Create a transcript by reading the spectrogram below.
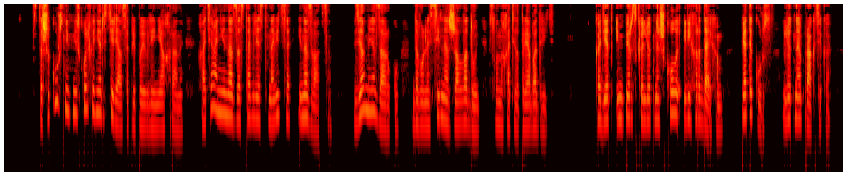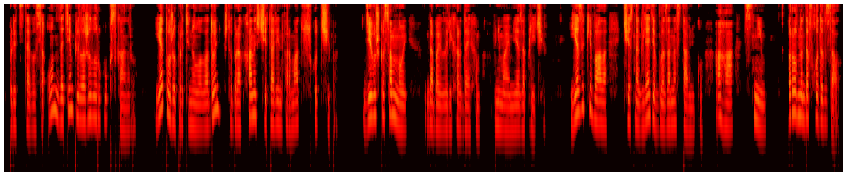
Старшекурсник нисколько не растерялся при появлении охраны, хотя они нас заставили остановиться и назваться. Взял меня за руку, довольно сильно сжал ладонь, словно хотел приободрить. Кадет имперской летной школы Рихард Дайхам. Пятый курс. Летная практика. Представился он, затем приложил руку к сканеру. Я тоже протянула ладонь, чтобы Ракханы считали информацию с код-чипа. «Девушка со мной», — добавил Рихард Дайхам, обнимая меня за плечи. Я закивала, честно глядя в глаза наставнику. «Ага, с ним. Ровно до входа в зал».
